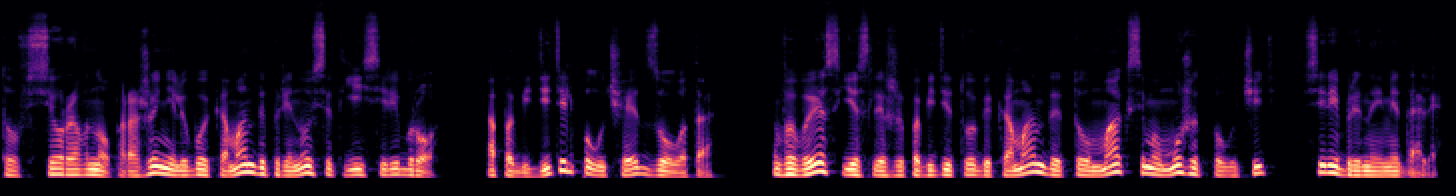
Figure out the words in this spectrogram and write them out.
то все равно поражение любой команды приносит ей серебро, а победитель получает золото. ВВС, если же победит обе команды, то максимум может получить серебряные медали.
